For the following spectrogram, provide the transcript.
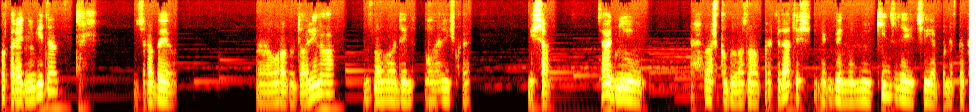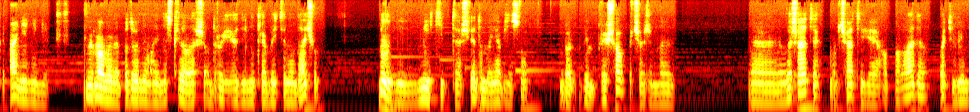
попереднє відео, зробив е, урок в Duolingo, знову один англійською. І все. Сьогодні важко було знову прокидатись, якби не мій кіт, здається, я б не прокидав. А, ні, ні, ні. Якби мама не подзвонила і не сказала, що о другій годині треба йти на дачу. Ну і мій кіт теж, я думаю, я б заснув. Бо він прийшов, почав зі мною е, лежати, мовчати, я його погладив, потім він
